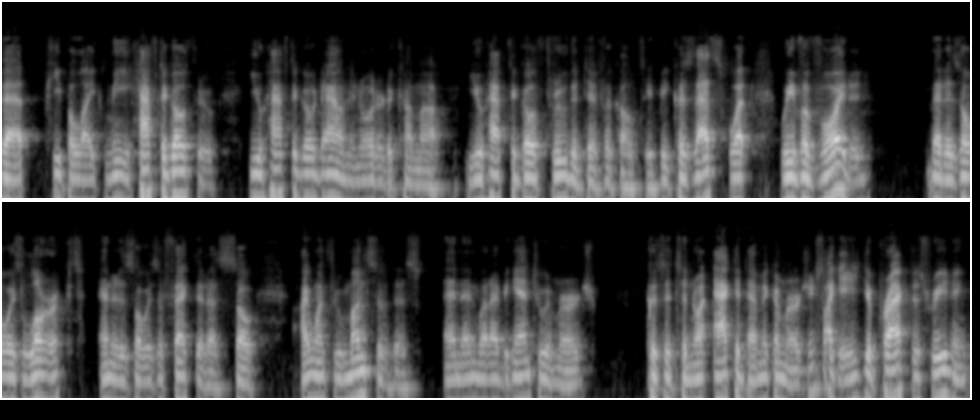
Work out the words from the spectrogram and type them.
that people like me have to go through you have to go down in order to come up. You have to go through the difficulty because that's what we've avoided that has always lurked and it has always affected us. So I went through months of this. And then when I began to emerge, because it's an academic emerging, it's like you practice reading,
